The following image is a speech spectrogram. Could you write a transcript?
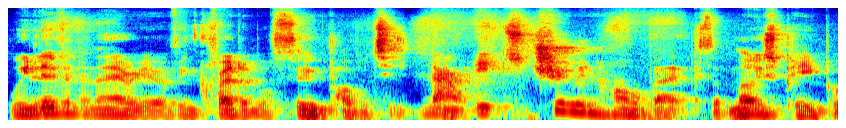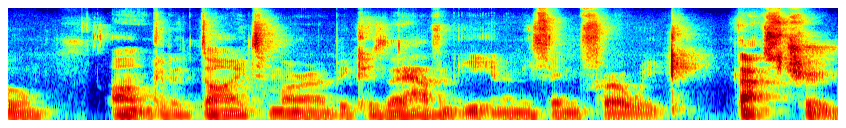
We live in an area of incredible food poverty. Now it's true in holbeck that most people aren't going to die tomorrow because they haven't eaten anything for a week. That's true.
